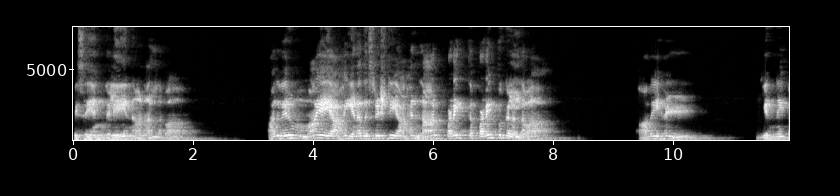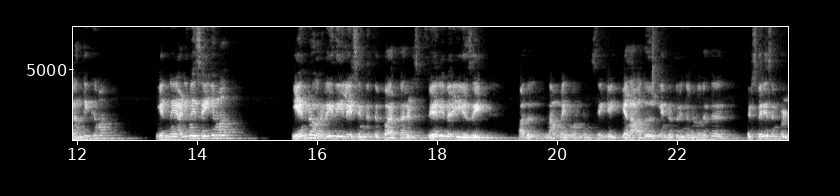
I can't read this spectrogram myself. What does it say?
விஷயங்களே நான் அல்லவா? அது வெறும் மாயையாக எனது சிருஷ்டியாக நான் படைத்த படைப்புகள் அல்லவா? அவைகள் என்னை பந்திக்குமா? என்னை அடிமை செய்யுமா? என்ற ஒரு ரீதியிலே சிந்தித்து பார்த்தால் இட்ஸ் வெரி வெரி ஈஸி அது நம்மை ஒன்றும் செய்ய இயலாது என்று புரிந்து கொள்வதற்கு இட்ஸ் வெரி சிம்பிள்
